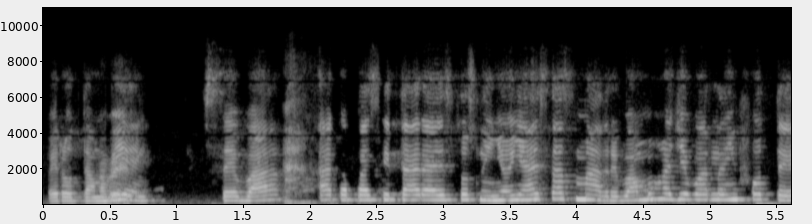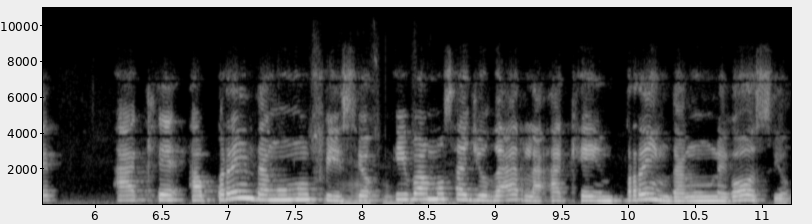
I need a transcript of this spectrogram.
pero también se va a capacitar a estos niños y a estas madres. Vamos a llevarla a Infotep a que aprendan un oficio y vamos a ayudarla a que emprendan un negocio.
